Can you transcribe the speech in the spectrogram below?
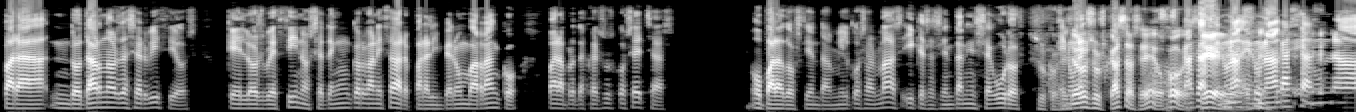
para dotarnos de servicios que los vecinos se tengan que organizar para limpiar un barranco, para proteger sus cosechas o para 200.000 cosas más y que se sientan inseguros Sus en cosechas una- o sus casas, ¿eh? Ojo, es casas, que- en, una- en Sus una- casas. en una-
